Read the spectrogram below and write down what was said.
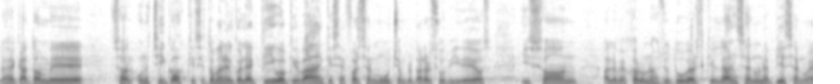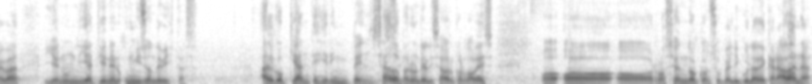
Los hecatombe son unos chicos que se toman el colectivo, que van, que se esfuerzan mucho en preparar sus videos y son a lo mejor unos youtubers que lanzan una pieza nueva y en un día tienen un millón de vistas. Algo que antes era impensado para un realizador cordobés. O, Rosendo con su película de Caravana,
